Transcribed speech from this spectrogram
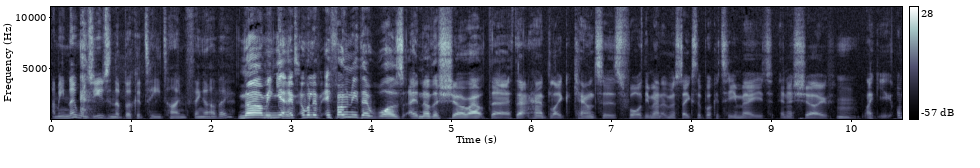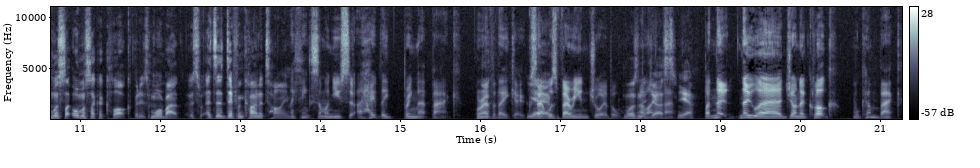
I mean, no one's using the Booker Tea time thing, are they? No, I mean, We yeah. If, well, if, if only there was another show out there that had like counters for the amount of mistakes that Booker T made in a show, Hmm. like almost like almost like a clock, but it's more about it's, it's a different kind of time. I think someone used to. I hope they bring that back wherever they go because Yeah. that was very enjoyable. Wasn't I it like just? that. Yeah. But no, no. Uh, John O'clock will come back.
